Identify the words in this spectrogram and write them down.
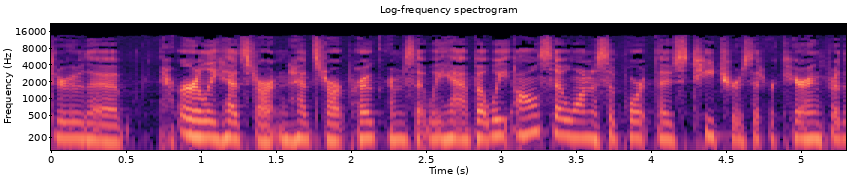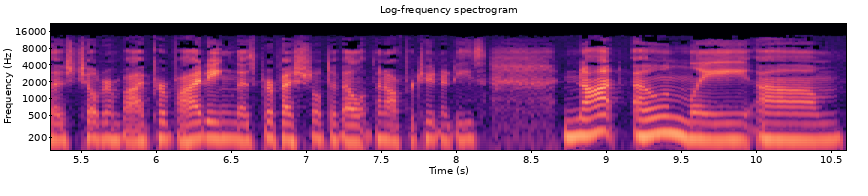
through the early Head Start and Head Start programs that we have, but we also want to support those teachers that are caring for those children by providing those professional development opportunities, not only um,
